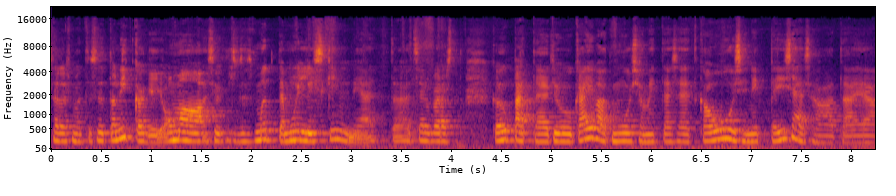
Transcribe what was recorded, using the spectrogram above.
selles mõttes, et on ikkagi oma sihukeses mõttemullis kinni, et, et sellepärast ka õpetajad ju käivad muuseumites, et ka uusi nippe ise saada ja,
